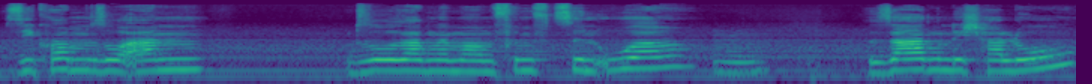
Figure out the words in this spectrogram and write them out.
sie kommen so an, so sagen wir mal um 15 Uhr, mhm. sagen nicht Hallo,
